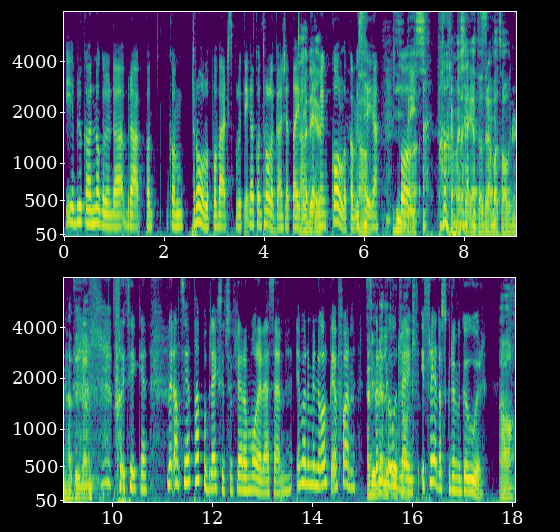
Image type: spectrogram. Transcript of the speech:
jag brukar ha någorlunda bra kont- kontroll på världspolitik. Eller kontroll är kanske att ta i Ja, lite, är- men koll kan vi Ja, säga. Hybris på kan man säga att du har drabbats av under den här tiden. politiken. Men alltså jag tappade Brexit för flera månader sedan. Jag bara, men nu orkar jag fan. Ja, det är väldigt oklart. inte? I fredags skulle de gå ur. Ja,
